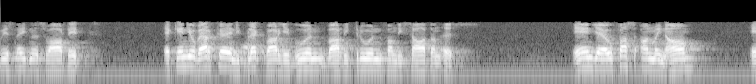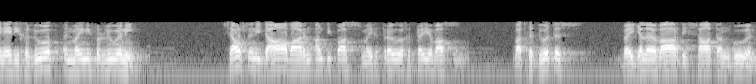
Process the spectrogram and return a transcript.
tweesnydende swaard het. Ek ken jou werke en die plek waar jy woon, waar die troon van die Satan is. En jy hou vas aan my naam en het die geloof in my nie verloor nie. Selfs in die dae waarin Antipas my getroue getuie was wat gedood is by julle waar die Satan woon.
